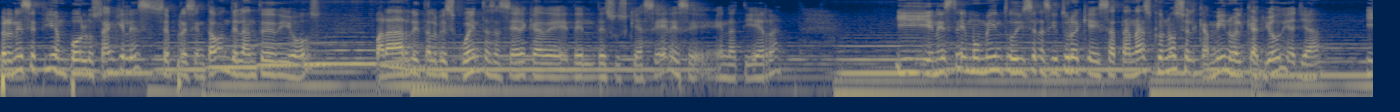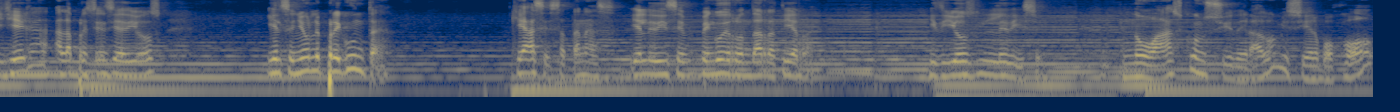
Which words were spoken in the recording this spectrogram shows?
Pero en ese tiempo los ángeles se presentaban delante de Dios para darle tal vez cuentas acerca de, de sus quehaceres eh, en la tierra. Y en este momento dice la escritura que Satanás conoce el camino, él cayó de allá y llega a la presencia de Dios y el Señor le pregunta, ¿qué haces, Satanás? Y él le dice, vengo de rondar la tierra. Y Dios le dice, ¿no has considerado a mi siervo Job?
